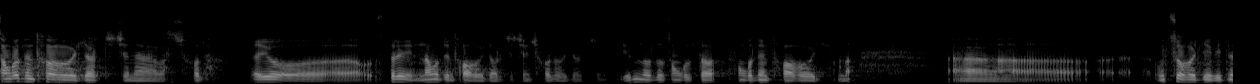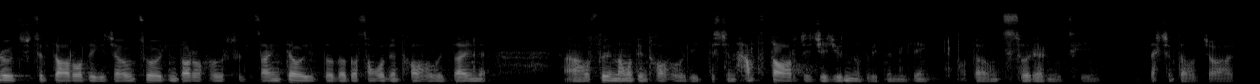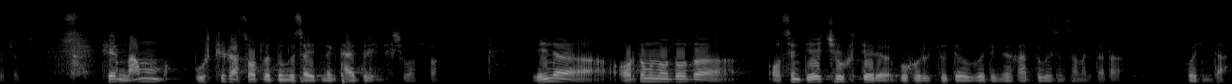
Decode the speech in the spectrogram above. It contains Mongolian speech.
Сонгуулийн тухай хууль орж иж байна бас чухал. Аюу улс төрийн намуудын тухай хууль орж иж байна чухал хууль орж байна. Ер нь бол сонгуультай сонгуулийн тухай хууль аа үндсэн хуулийн бид нар өөрчлөлтөд оруулъя гэж байгаа. Үндсэн хуулинд орох өөрчлөлт. За энэтэй уялд бол одоо сонгуулийн тухай хууль, за энэ улс төрийн намуудын тухай хууль эдгээр чинь хамтдаа орж ижиж ер нь бол бид нар нэлийн одоо үндс суурьаар нь үзэх юм зарчимтай болж байгаа гэж бодож. Тэгэхээр нам бүртгэх асуудлууд өнгө сая нэг тайлбар шиг боллоо. Энэ урд өмнө бол улсын дээд шүүхтэр бүх өргөдлүүдээ өгөөд ингээ гардаг байсан санагдаад байгаа. Хуулиндаа.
